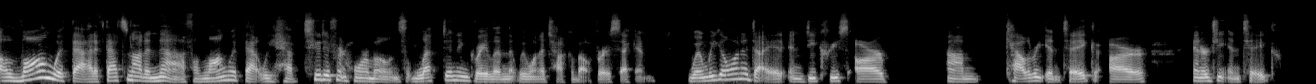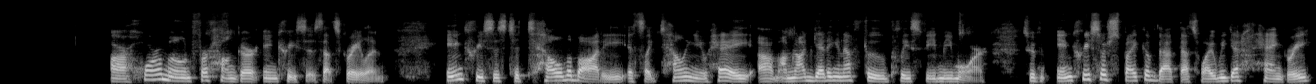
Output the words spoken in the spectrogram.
Along with that, if that's not enough, along with that, we have two different hormones, leptin and ghrelin, that we want to talk about for a second. When we go on a diet and decrease our um, calorie intake, our energy intake, our hormone for hunger increases. That's ghrelin increases to tell the body, it's like telling you, hey, um, I'm not getting enough food, please feed me more. So we increase our spike of that. That's why we get hangry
